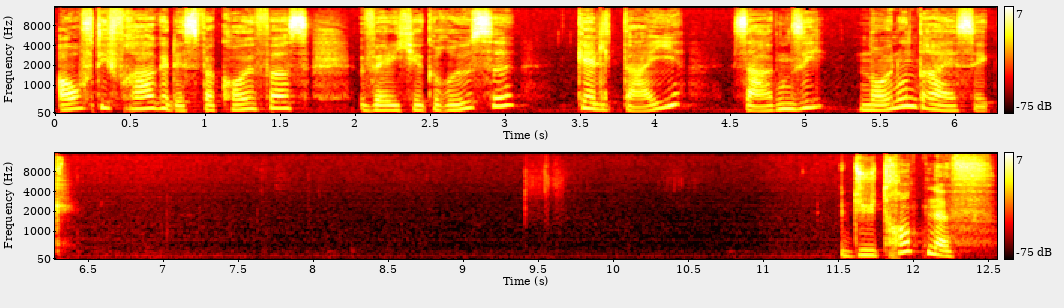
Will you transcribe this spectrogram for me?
Auf die Frage des Verkäufers, welche Größe, taille, sagen Sie 39. Du 39.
